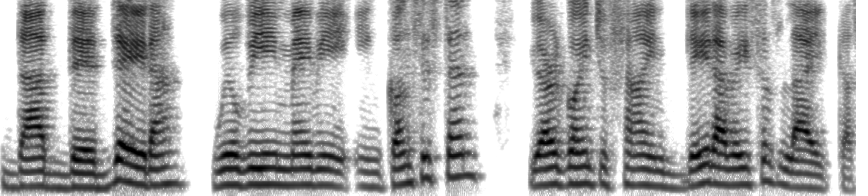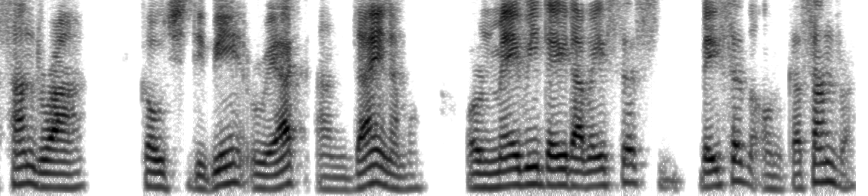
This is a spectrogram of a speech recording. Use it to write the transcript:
that the data will be maybe inconsistent you are going to find databases like Cassandra, CouchDB, Riak, and Dynamo, or maybe databases based on Cassandra.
